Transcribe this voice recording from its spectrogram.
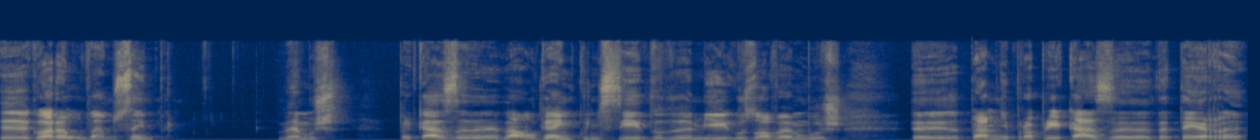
Eh, Agora levamos sempre vamos para casa de- alguém conhecido, de amigos, ou vamos eh, para a minha própria casa da terra,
